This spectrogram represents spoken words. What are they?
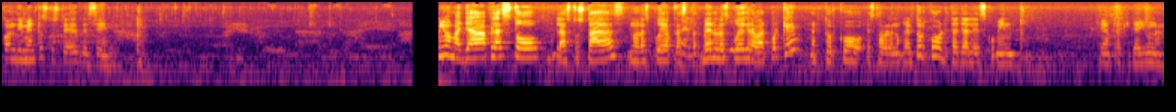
Condimentos que ustedes deseen. Mi mamá ya aplastó las tostadas, no las pude aplastar, bueno, las pude grabar porque el turco está hablando con el turco, ahorita ya les comento. Vean, por aquí ya hay una,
